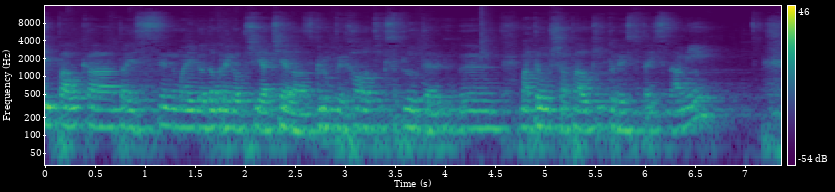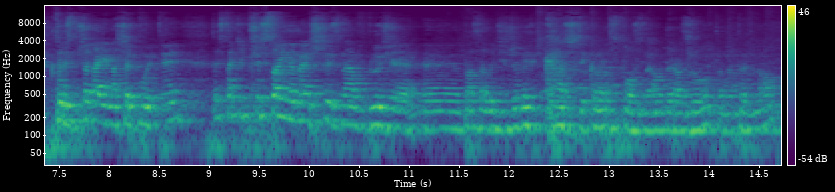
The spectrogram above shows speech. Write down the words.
Maciej Pałka to jest syn mojego dobrego przyjaciela z grupy Chaotic Spluter, y, Mateusza Pałki, który jest tutaj z nami, który sprzedaje nasze płyty. To jest taki przystojny mężczyzna w bluzie y, Baza Ludzi Żywych. Każdy go rozpozna od razu, to na pewno.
